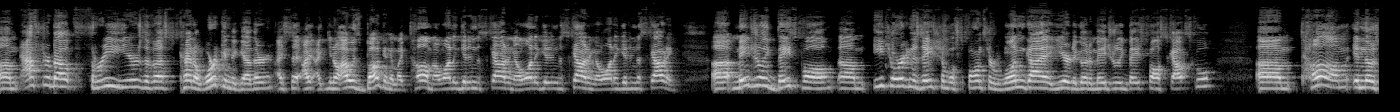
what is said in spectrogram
um, after about three years of us kind of working together, I said, I, I, you know, I was bugging him like, Tom, I want to get into scouting. I want to get into scouting. I want to get into scouting. Uh, Major League Baseball, um, each organization will sponsor one guy a year to go to Major League Baseball scout school. Um, Tom, in those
